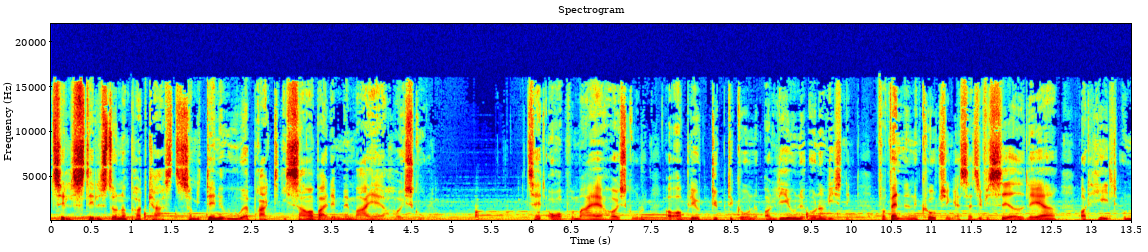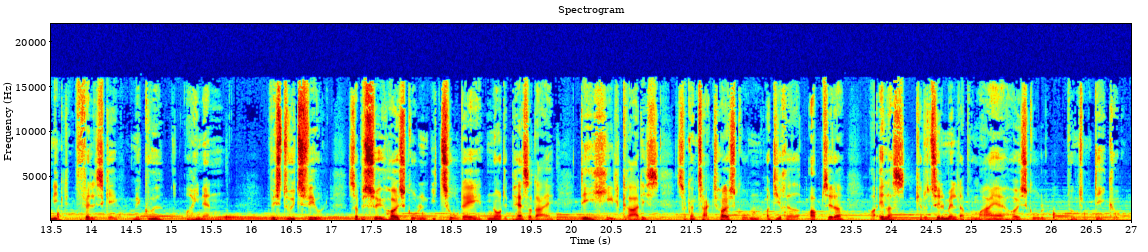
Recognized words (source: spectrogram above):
til Stillestunder podcast, som i denne uge er bragt i samarbejde med Maja Højskole. Tag et år på Maja Højskole og oplev dybdegående og levende undervisning, forvandlende coaching af certificerede lærere og et helt unikt fællesskab med Gud og hinanden. Hvis du er i tvivl, så besøg højskolen i to dage, når det passer dig. Det er helt gratis, så kontakt højskolen, og de redder op til dig, og ellers kan du tilmelde dig på majahøjskole.dk.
